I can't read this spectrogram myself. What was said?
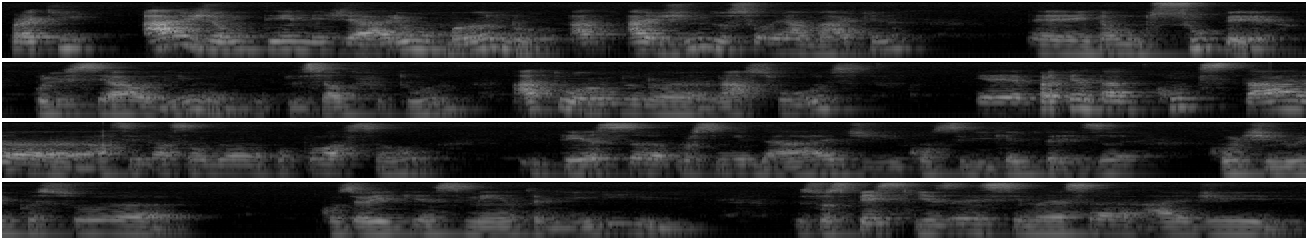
para que haja um intermediário humano agindo sobre a máquina, é, então um super policial ali, um, um policial do futuro, atuando na- nas ruas para tentar conquistar a aceitação da população e ter essa proximidade e conseguir que a empresa continue com sua com seu enriquecimento ali e suas pesquisas em cima dessa área de,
